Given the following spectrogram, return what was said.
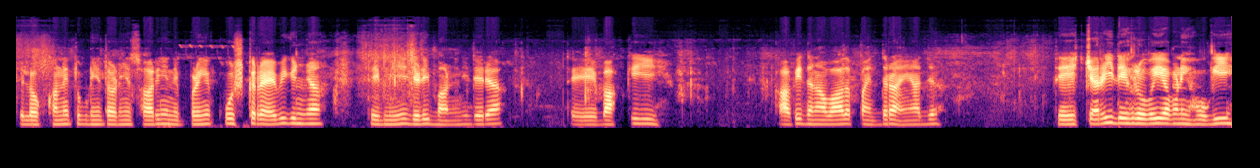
ਤੇ ਲੋਕਾਂ ਨੇ ਤੂੜੀਆਂ ਤਾੜੀਆਂ ਸਾਰੀਆਂ ਨਿਬੜੀਆਂ। ਕੁਸ਼ਕ ਰਹਿ ਵੀ ਗਈਆਂ ਤੇ ਮੀਂਹ ਜਿਹੜੀ ਬਣ ਨਹੀਂ ਦੇ ਰਿਹਾ। ਤੇ ਬਾਕੀ ਕਾਫੀ ਦਿਨਾਂ ਬਾਅਦ ਆਪਾਂ ਇੱਧਰ ਆਏ ਹਾਂ ਅੱਜ। ਤੇ ਚਰੀ ਦੇਖ ਲਓ ਬਈ, ਆਪਣੀ ਹੋ ਗਈ।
